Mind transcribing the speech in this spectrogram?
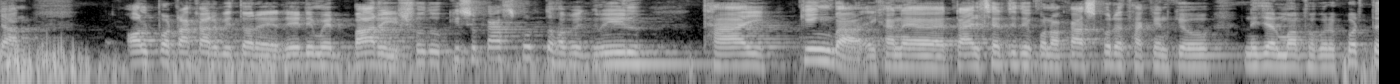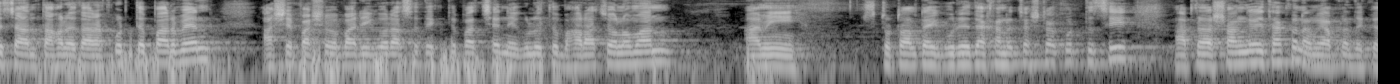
চান, অল্প টাকার ভিতরে রেডিমেড বাড়ি, শুধু কিছু কাজ করতে হবে, গ্রিল, থাই, কিংবা এখানে টাইলসের যদি কোনো কাজ করে থাকেন, কেউ নিজের মতো করে করতে চান, তাহলে তারা করতে পারবেন। আশেপাশেও বাড়িঘর আছে দেখতে পাচ্ছেন এগুলো তো ভাড়া চলমান। আমি টোটালটাই ঘুরে দেখানোর চেষ্টা করতেছি। আপনারা সঙ্গেই থাকুন, আমি আপনাদেরকে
